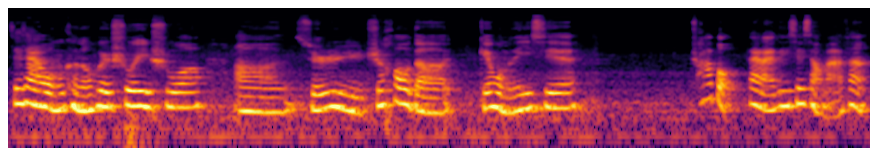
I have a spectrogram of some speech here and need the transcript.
接下来我们可能会说一说，嗯、学日语之后的给我们的一些 trouble 带来的一些小麻烦，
